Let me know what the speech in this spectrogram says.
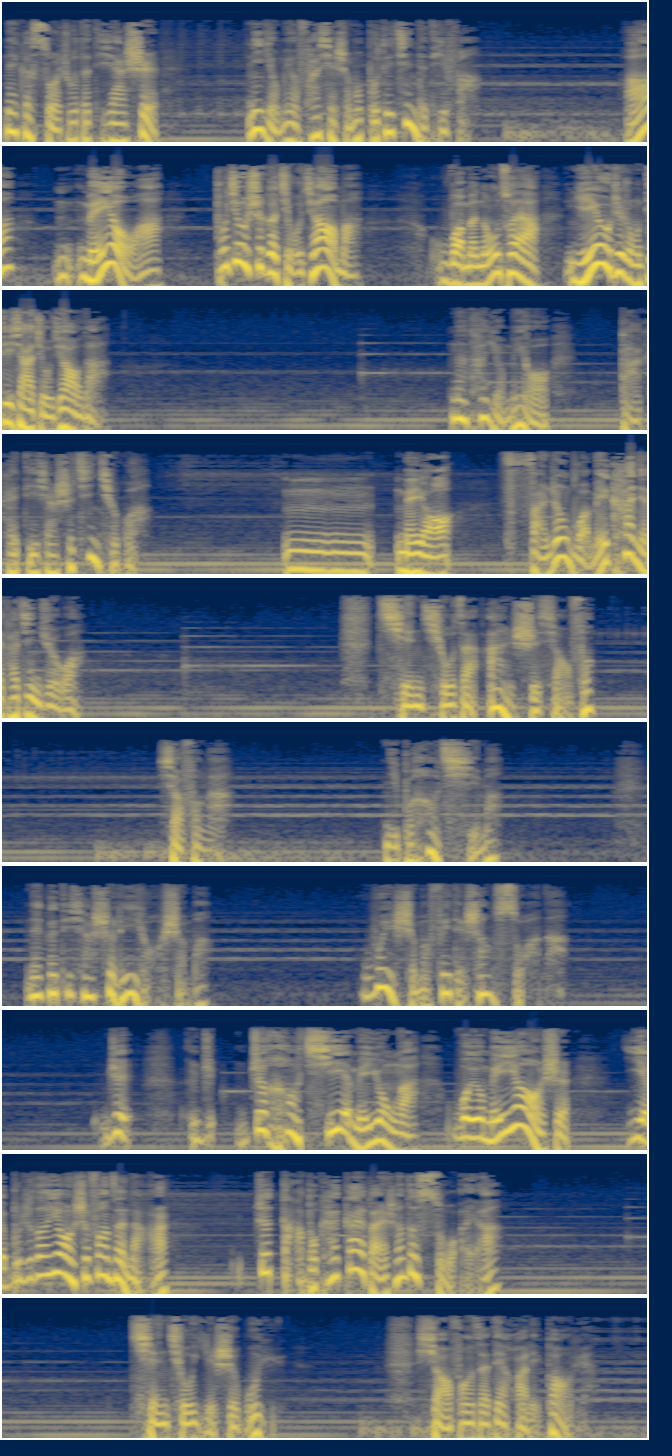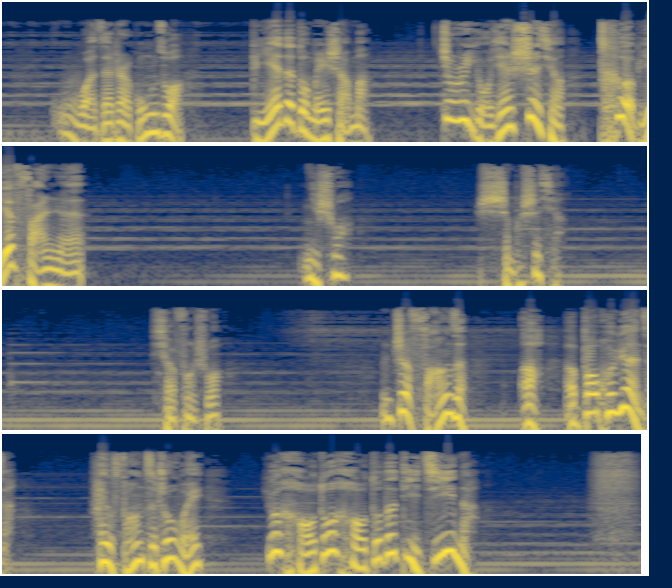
那个锁住的地下室，你有没有发现什么不对劲的地方？”“啊，没有啊，不就是个酒窖吗？我们农村啊也有这种地下酒窖的。”那他有没有打开地下室进去过？嗯，没有，反正我没看见他进去过。千秋在暗示小凤：“小凤啊，你不好奇吗？那个地下室里有什么？为什么非得上锁呢？这、这、这好奇也没用啊！我又没钥匙，也不知道钥匙放在哪儿，这打不开盖板上的锁呀。”千秋一时无语，小凤在电话里抱怨：“我在这儿工作，别的都没什么，就是有件事情特别烦人。”你说，什么事情？小凤说：“这房子啊，包括院子，还有房子周围，有好多好多的地基呢。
